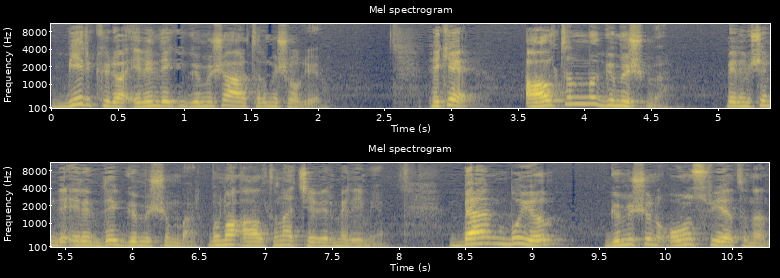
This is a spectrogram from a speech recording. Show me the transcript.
1 kilo elindeki gümüşü artırmış oluyor. Peki altın mı gümüş mü? Benim şimdi elimde gümüşüm var. Bunu altına çevirmeli miyim? Ben bu yıl gümüşün ons fiyatının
